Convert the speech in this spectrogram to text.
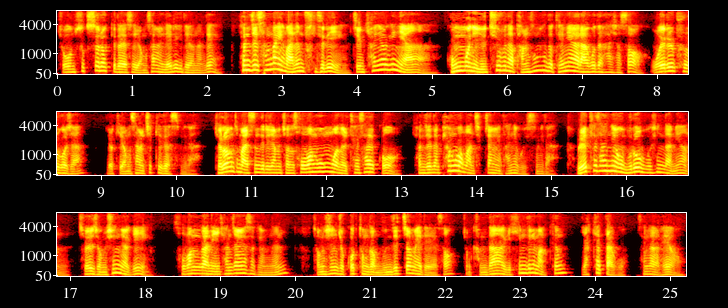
조금 쑥스럽기도 해서 영상을 내리게 되었는데 현재 상당히 많은 분들이 지금 현역이냐 공무원이 유튜브나 방송해도 되냐라고들 하셔서 오해를 풀고자 이렇게 영상을 찍게 되었습니다 결론부터 말씀드리자면 저는 소방공무원을 퇴사했고 현재는 평범한 직장에 다니고 있습니다. 왜 퇴사했냐고 물어보신다면 저의 정신력이 소방관이 현장에서 겪는 정신적 고통과 문제점에 대해서 좀 감당하기 힘들 만큼 약했다고 생각을 해요.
